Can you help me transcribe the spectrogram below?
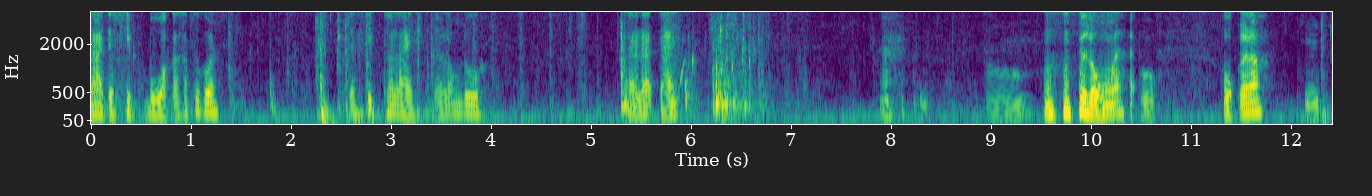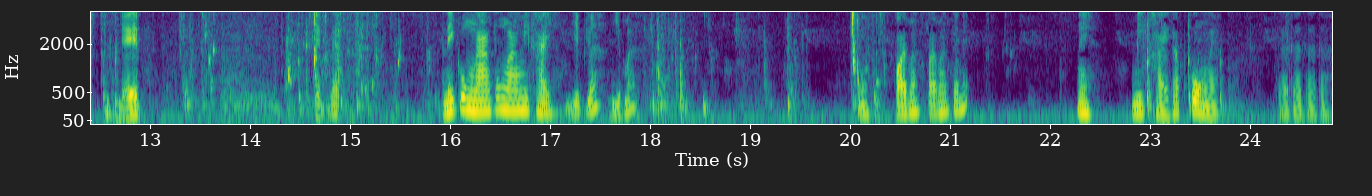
น่าจะสิบบวกอะครับทุกคน จะสิบเท่าไหร่ เดี๋ยวลองดูได้แล้วไตสองหลงแล้วหกหกแล้วเนาะเจ็ดเจ็ดเจ็ดแล้ว อันนี้กุ้งนางกุ้งนางมีใครหยิบเยอะหยิบมานี่ปล่อยมันปล่อยมันตัวนี้ นี่มีไข่ครับกุ้งเนี่ยเดี๋ยวเดี๋ยวเดี๋ยวเดี๋ยว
